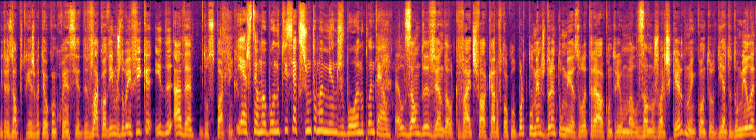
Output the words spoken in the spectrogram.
o internacional português bateu a concorrência de Vlaco Dimos, do Benfica, e de Adam, do Sporting. E esta é uma boa notícia que se junta uma menos boa no plantel. A lesão de Vendel, que vai desfalcar o Futebol Clube Porto, pelo menos durante um mês. O lateral contraiu uma lesão no joelho esquerdo, no encontro diante do Milan.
